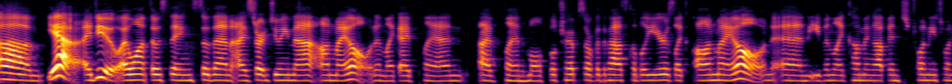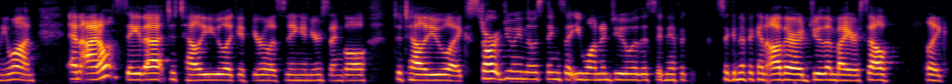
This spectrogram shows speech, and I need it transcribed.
Um, yeah, I do. I want those things. So then I start doing that on my own. And like I plan, I've planned multiple trips over the past couple years, like on my own and even like coming up into 2021. And I don't say that to tell you, like, if you're listening and you're single, to tell you, like, start doing those things that you want to do with a significant significant other, do them by yourself. Like,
